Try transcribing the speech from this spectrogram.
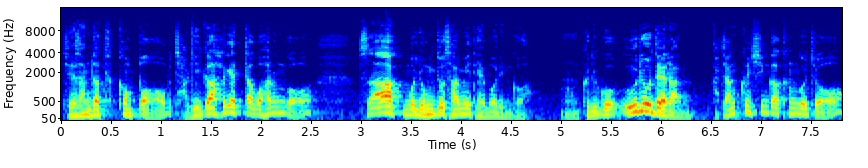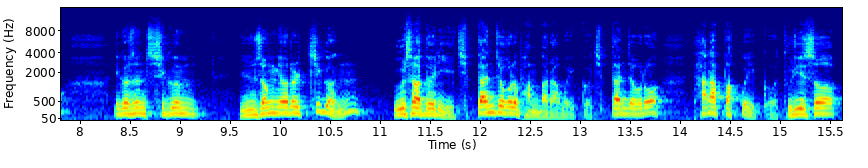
제3자 특검법 자기가 하겠다고 하는 거 싹 뭐 용두삼이 돼버린 거 어, 그리고 의료 대란 가장 큰 심각한 거죠. 이것은 지금 윤석열을 찍은 의사들이 집단적으로 반발하고 있고 집단적으로 탄압받고 있고 둘이서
